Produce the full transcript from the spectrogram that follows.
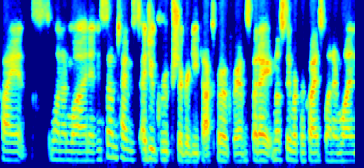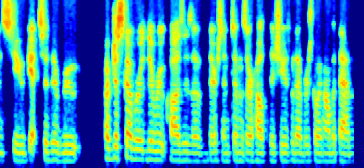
clients one on one, and sometimes I do group sugar detox programs, but I mostly work with clients one on ones to get to the root of discover the root causes of their symptoms or health issues, whatever's going on with them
